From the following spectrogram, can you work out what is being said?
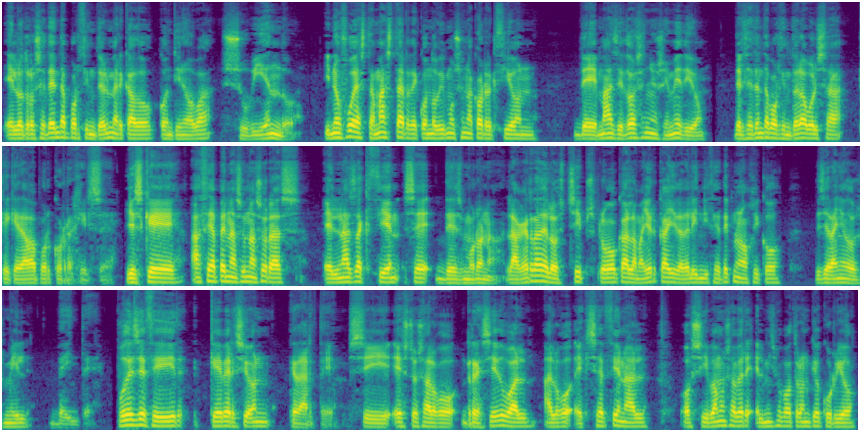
el otro 70% del mercado continuaba subiendo. Y no fue hasta más tarde cuando vimos una corrección de más de dos años y medio del 70% de la bolsa que quedaba por corregirse. Y es que hace apenas unas horas el Nasdaq 100 se desmorona. La guerra de los chips provoca la mayor caída del índice tecnológico desde el año 2020. Puedes decidir qué versión quedarte, si esto es algo residual, algo excepcional, o si vamos a ver el mismo patrón que ocurrió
